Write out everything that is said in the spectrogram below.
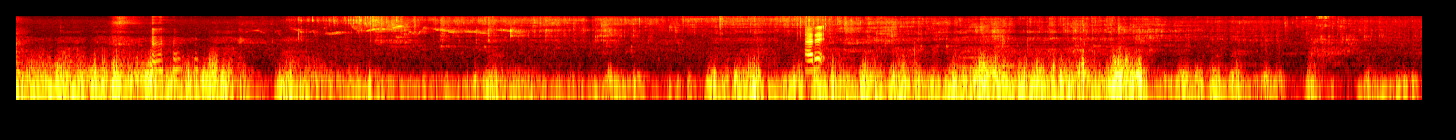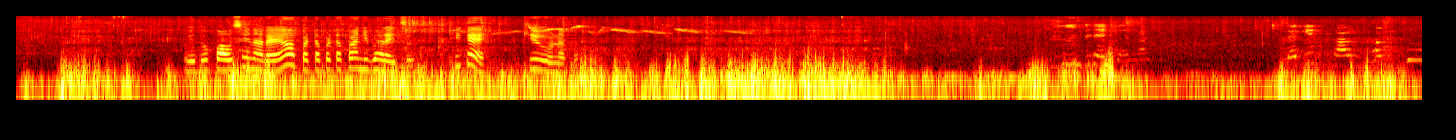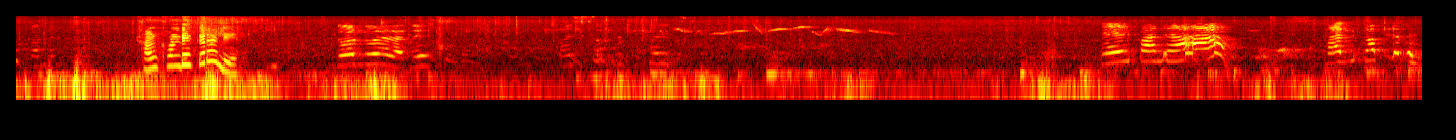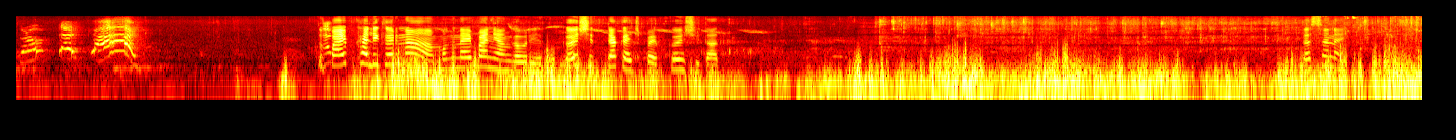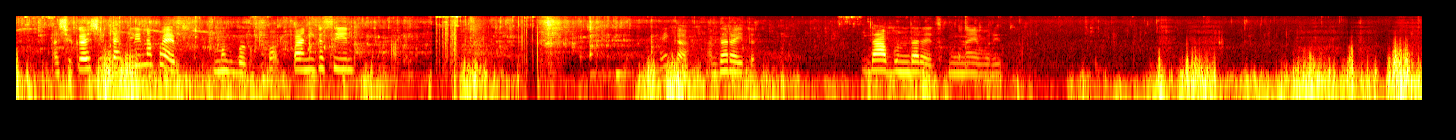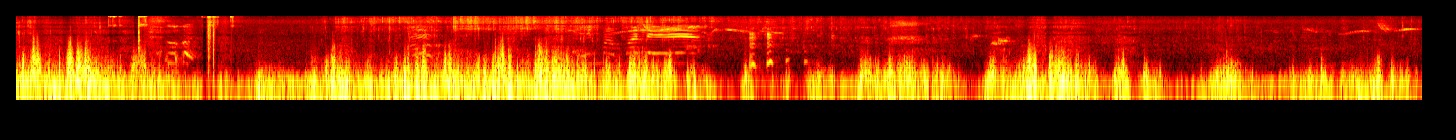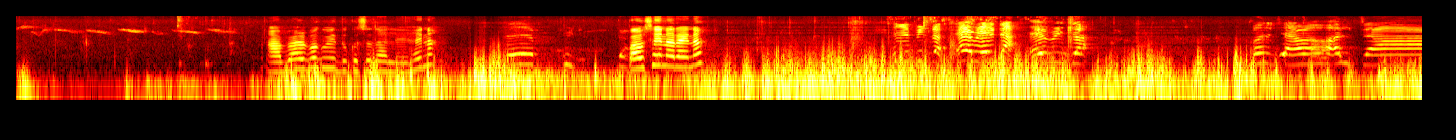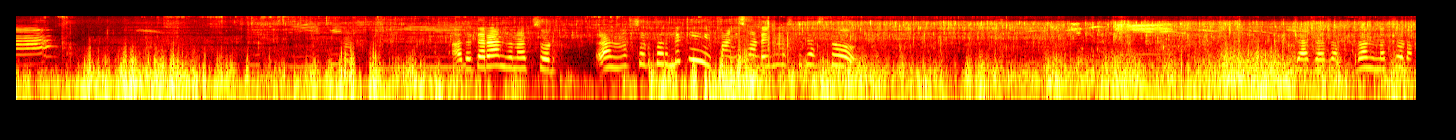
अरे वेदो पाऊस येणार आहे पटापटा पाणी भरायचं. ठीक आहे? खेळू नका. खाऊन खाऊन ढेकर आली तू पाईप खाली कर ना मग नाही पाणी अंगावर येत. कळशीत टाकायची पाईप कळशीत आत. तसं नाही. अशी कळशीत टाकली ना पाईप मग बघ पाणी कसं येईल. हे का? धरायचं दाबून धरायचं मग नाही वर येत. आभाळ बघ वेदू कसं झालंय है ना? पाऊस येणार आहे ना? आता त्या रांजणात सोड. रांजणात सोड भरले की पाणी सांडायचं नसतं जास्त. जा जा जा. रांजणात सोडा.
